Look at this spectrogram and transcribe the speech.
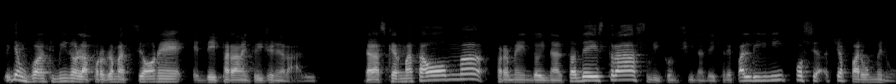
Vediamo un attimino la programmazione dei parametri generali. Dalla schermata home, premendo in alto a destra, sull'iconcina dei tre pallini, ci appare un menu.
